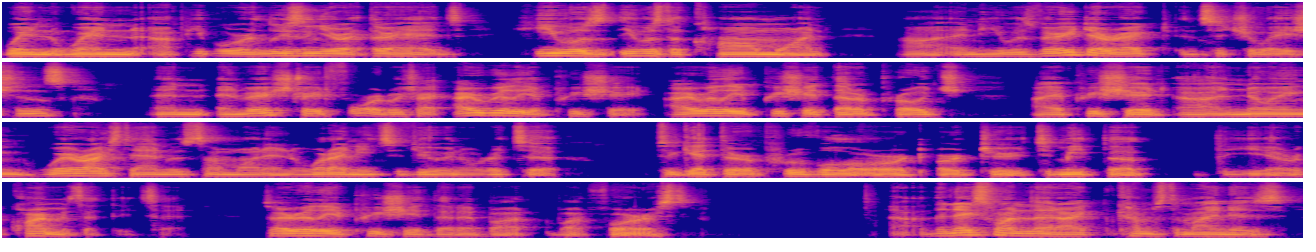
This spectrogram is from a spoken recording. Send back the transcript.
when when uh, people were losing their, their heads, he was he was the calm one, uh, and he was very direct in situations and and very straightforward, which I, I really appreciate. I really appreciate that approach. I appreciate uh, knowing where I stand with someone and what I need to do in order to to get their approval or or to to meet the the uh, requirements that they set. So I really appreciate that about about Forrest. Uh, the next one that I comes to mind is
